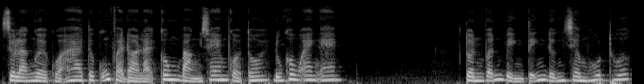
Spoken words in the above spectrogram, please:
Dù là người của ai, tôi cũng phải đòi lại công bằng cho em của tôi, Đúng không anh em? Tuấn vẫn bình tĩnh đứng châm hút thuốc.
